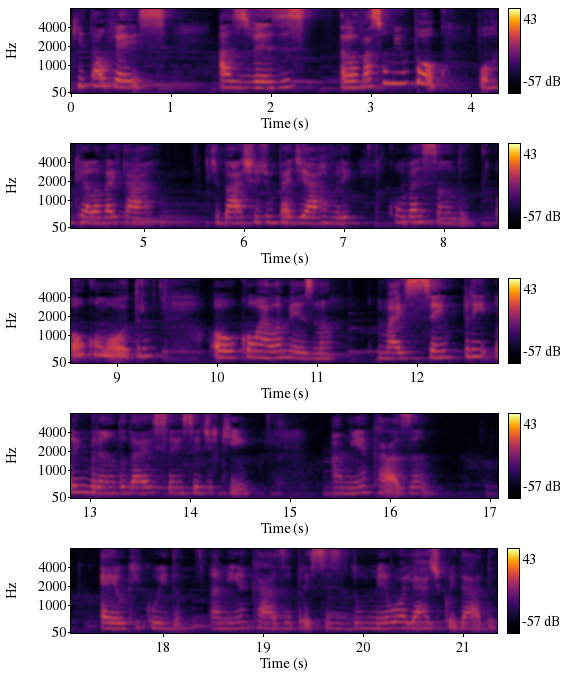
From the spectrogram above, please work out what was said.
que talvez às vezes ela vá sumir um pouco, porque ela vai estar debaixo de um pé de árvore conversando ou com outro ou com ela mesma, mas sempre lembrando da essência de que a minha casa é eu que cuido. A minha casa precisa do meu olhar de cuidado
